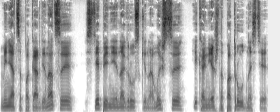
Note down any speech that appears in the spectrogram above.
меняться по координации, степени нагрузки на мышцы и, конечно, по трудности.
